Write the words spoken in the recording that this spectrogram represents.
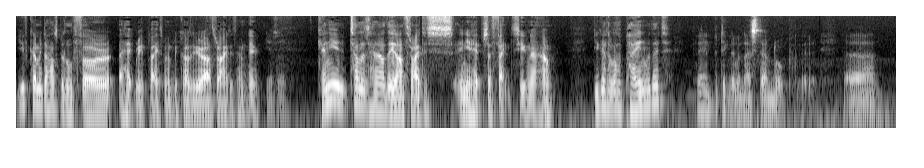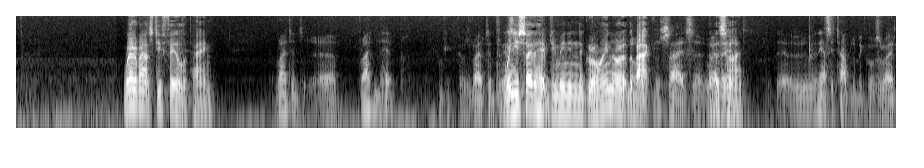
You've come into hospital for a hip replacement because of your arthritis, haven't you? Yes, sir. Can you tell us how the arthritis in your hips affects you now? Do you get a lot of pain with it? Pain, particularly when I stand up. Uh, um, Whereabouts do you feel the pain? right, in, uh, right in the hip. Goes right into the When you say the hip, do you mean in the groin or at the no, back? The sides. Uh, At the side. Uh, in the acetabulum, it goes right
